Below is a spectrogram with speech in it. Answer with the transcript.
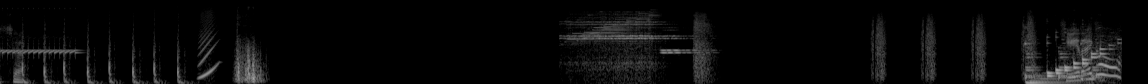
Nice. Here I go.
